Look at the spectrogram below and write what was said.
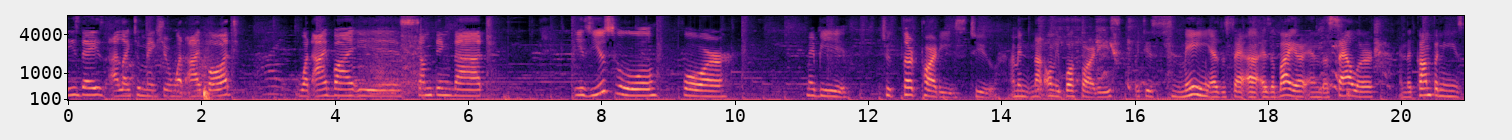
these days i like to make sure what i bought what i buy is something that is useful for maybe to third parties too. I mean not only both parties which is me as a uh, as a buyer and the seller and the companies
